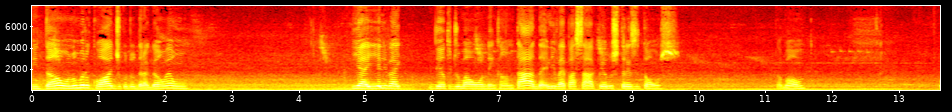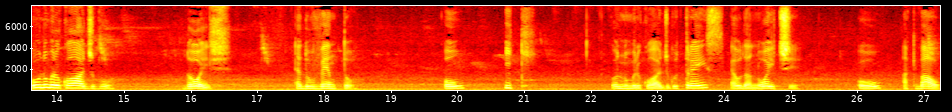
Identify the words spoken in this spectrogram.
Então, o número código do dragão é 1. E aí ele vai, dentro de uma onda encantada, ele vai passar pelos 13 tons tá bom? O número código 2 é do vento ou IC. O número código 3 é o da noite ou Akbal.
